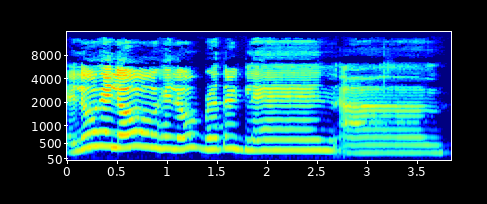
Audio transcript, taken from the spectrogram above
Hello, hello, hello, Brother Glenn. Um,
